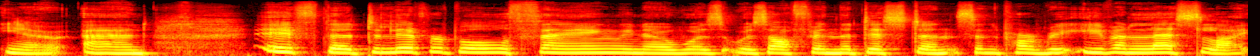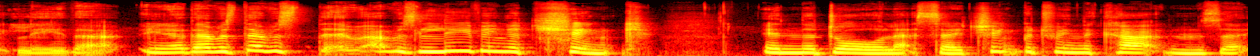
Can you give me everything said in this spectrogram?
you know and if the deliverable thing you know was was off in the distance and probably even less likely that you know there was there was i was leaving a chink in the door let's say chink between the curtains that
